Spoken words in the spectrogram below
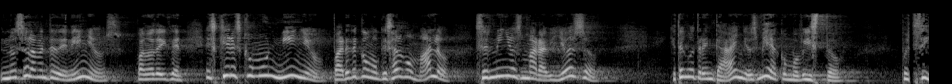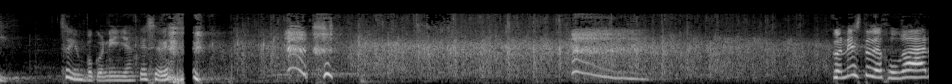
no solamente de niños. Cuando te dicen, es que eres como un niño, parece como que es algo malo. Ser niño es maravilloso. Yo tengo 30 años, mira cómo he visto. Pues sí, soy un poco niña, ¿qué se ve? con esto de jugar,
